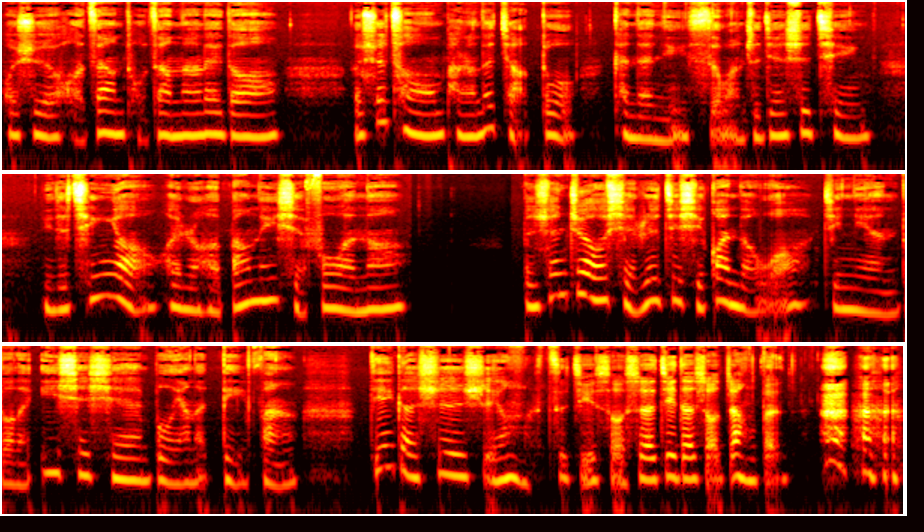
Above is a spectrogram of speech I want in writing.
或是火葬、土葬那类的哦，而是从旁人的角度看待你死亡这件事情。你的亲友会如何帮你写讣文呢？本身就有写日记习惯的我，今年多了一些些不一样的地方。第一个是使用自己所设计的手账本。哈哈，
